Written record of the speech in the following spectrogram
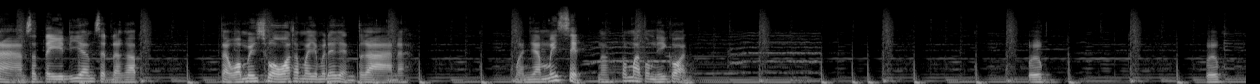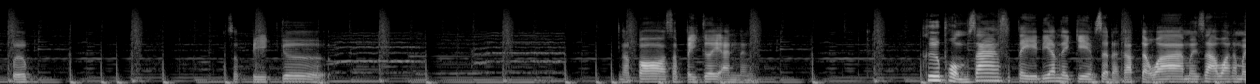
นาม stadium เสร็จแล้วครับ แต่ว่าไม่ชัวร์ว่าทำไมยังไม่ได้เหรียญตรานะ เหมือนยังไม่เสร็จนะต้องมาตรงนี้ก่อนปึ๊บปึ๊บปึ๊บ speaker แล้วก็ speaker อีกอันหนึ่ง คือผมสร้าง stadium ในเกมเสร็จนะครับ แต่ว่าไม่ทราบว่าทำไม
